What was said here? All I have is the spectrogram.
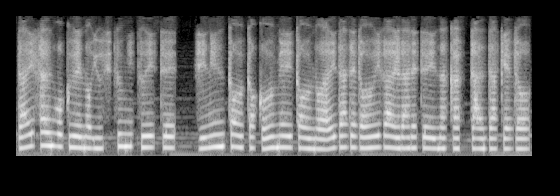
第三国への輸出について、自民党と公明党の間で同意が得られていなかったんだけど、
